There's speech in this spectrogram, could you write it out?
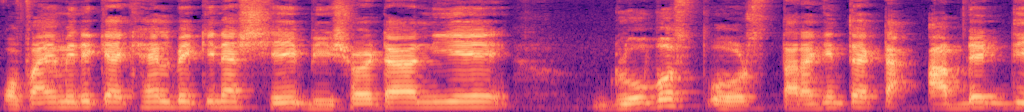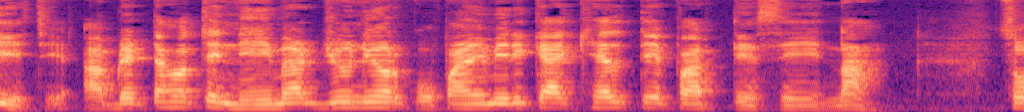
Copa America খেলবে কিনা সেই বিষয়টা নিয়ে গ্লোবো স্পোর্টস তারা কিন্তু একটা আপডেট দিয়েছে। আপডেটটা হচ্ছে নেইমার জুনিয়র কোপা আমেরিকায় খেলতে পারতেছে না। সো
